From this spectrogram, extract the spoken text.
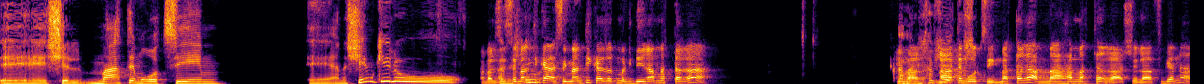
אה, של מה אתם רוצים. אה, אנשים כאילו... אבל זה אנשים- סמנטיקה, הסמנטיקה הזאת מגדירה מטרה. כלומר, מה ש- אתם רוצים? מטרה, מה המטרה של ההפגנה?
